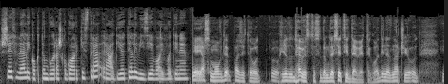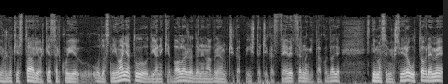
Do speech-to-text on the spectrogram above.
šef velikog tamburaškog orkestra radio televizije Vojvodine. Ja sam ovde, pazite, od 1979. godine, znači od, još dok je stari orkestar koji je od osnivanja tu, od Janike Balaža, da ne nabrajam Čika Pište, Čika Steve Crnog i tako dalje, s njima sam još svirao. U to vreme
